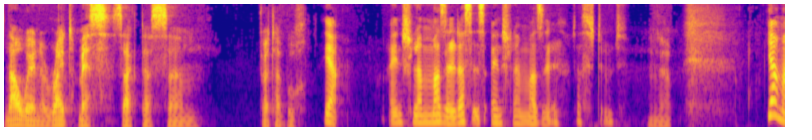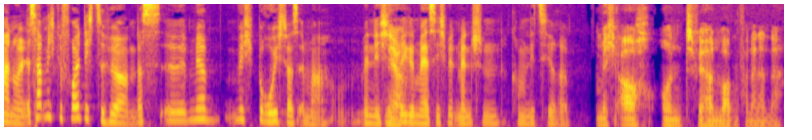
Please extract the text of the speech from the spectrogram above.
Now we're in a right mess, sagt das ähm, Wörterbuch. Ja, ein Schlamassel. Das ist ein Schlamassel. Das stimmt. Ja. Ja, Manuel, es hat mich gefreut, dich zu hören. Das, äh, mir, mich beruhigt das immer, wenn ich ja. regelmäßig mit Menschen kommuniziere. Mich auch und wir hören morgen voneinander.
